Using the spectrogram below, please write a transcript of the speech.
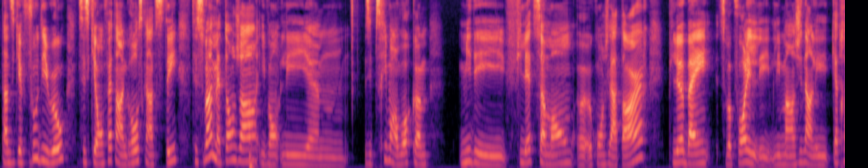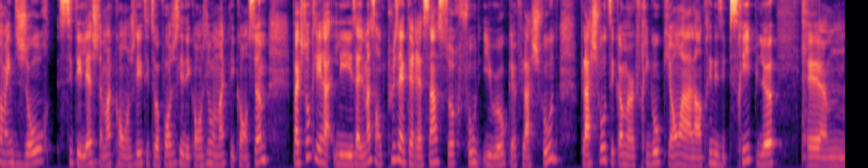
Tandis que Food Hero, c'est ce qu'ils ont fait en grosse quantité. C'est souvent, mettons, genre, ils vont. Les, euh, les épiceries vont avoir comme mis des filets de saumon euh, au congélateur. Puis là, ben, tu vas pouvoir les, manger dans les 90 jours si tu les justement congelés. Tu vas pouvoir juste les décongeler au moment que tu les consommes. Fait que je trouve que les, aliments sont plus intéressants sur Food Hero que Flash Food. Flash Food, c'est comme un frigo qu'ils ont à l'entrée des épiceries. Puis là, euh,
